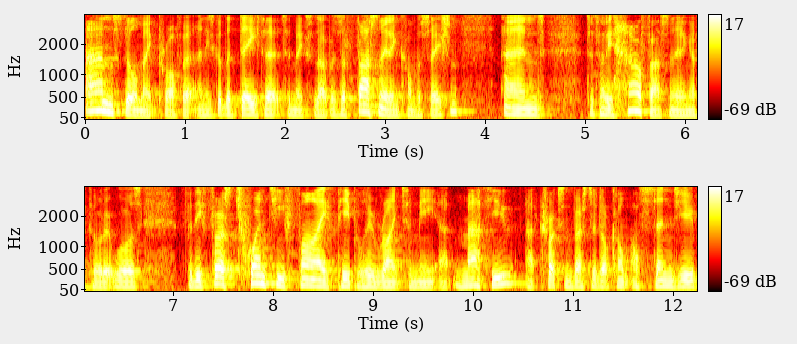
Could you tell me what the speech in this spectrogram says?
and still make profit. And he's got the data to mix it up. It's a fascinating conversation. And to tell you how fascinating I thought it was, for the first 25 people who write to me at Matthew at cruxinvestor.com, I'll send you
